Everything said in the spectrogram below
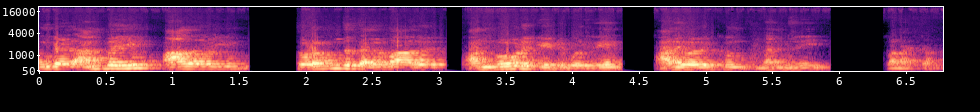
உங்கள் அன்பையும் ஆதரவையும் தொடர்ந்து தருமாறு அன்போடு கேட்டுக்கொள்கிறேன். அனைவருக்கும் நன்றி வணக்கம்.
